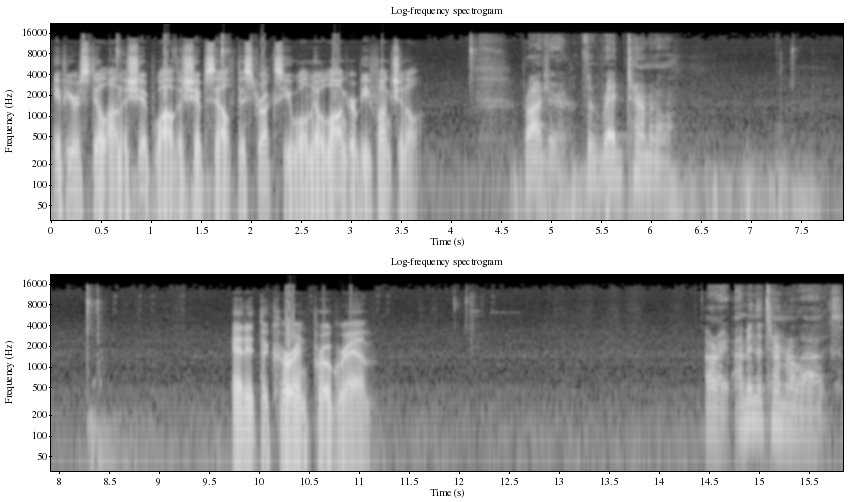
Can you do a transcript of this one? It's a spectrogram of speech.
If you're still on the ship while the ship self-destructs you will no longer be functional. Roger, the red terminal. Edit the current program. Alright, I'm in the terminal, Alex.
